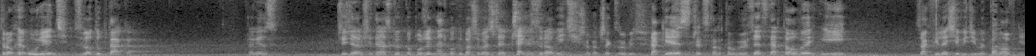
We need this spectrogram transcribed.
trochę ujęć z lotu ptaka. Tak więc Przyjdzie nam się teraz krótko pożegnać, bo chyba trzeba jeszcze czek zrobić. Trzeba czek zrobić. Tak jest. Przedstartowy. Przedstartowy i za chwilę się widzimy ponownie.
